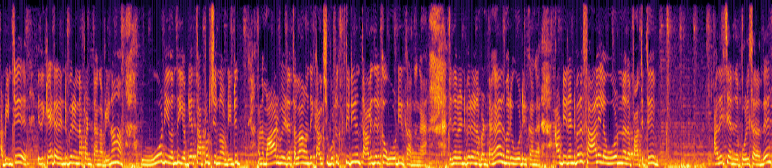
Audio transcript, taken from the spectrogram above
அப்படின்ட்டு இது கேட்ட ரெண்டு பேரும் என்ன பண்ணிட்டாங்க அப்படின்னா ஓடி வந்து எப்படியா தப்பிச்சிடணும் அப்படின்ட்டு அந்த மார்வீடத்தெல்லாம் வந்து களைச்சி போட்டு திடீர்னு தலைதிருக்க ஓடி இருக்காங்கங்க இந்த ரெண்டு பேரும் என்ன பண்ணிட்டாங்க அது மாதிரி ஓடி இருக்காங்க அப்படி ரெண்டு பேரும் சாலையில் ஓடினதை பார்த்துட்டு அதிர்ச்சி அடைஞ்ச போலீஸார் வந்து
